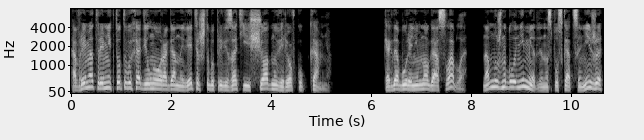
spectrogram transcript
а время от времени кто-то выходил на ураганный ветер, чтобы привязать еще одну веревку к камню. Когда буря немного ослабла, нам нужно было немедленно спускаться ниже,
